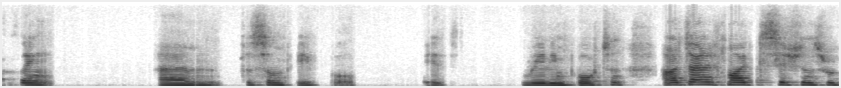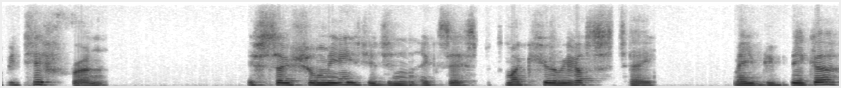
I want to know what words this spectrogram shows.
I think um, for some people it's really important. And I don't know if my decisions would be different if social media didn't exist, because my curiosity may be bigger.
